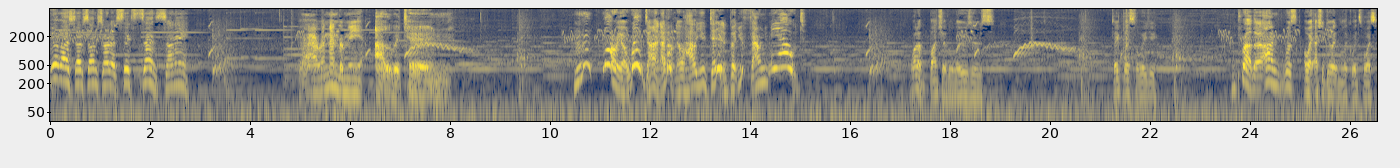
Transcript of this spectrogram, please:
You must have some sort of sixth sense, Sonny. Ah, remember me, I'll return. Hmm? Mario, well done. I don't know how you did it, but you found me out. What a bunch of losers. Take this, Luigi. Brother, I was. Oh, wait, I should do it in Liquid's voice.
